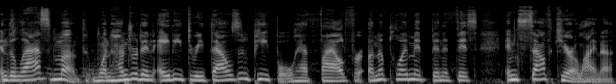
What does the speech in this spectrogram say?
In the last month, 183,000 people have filed for unemployment benefits in South Carolina.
